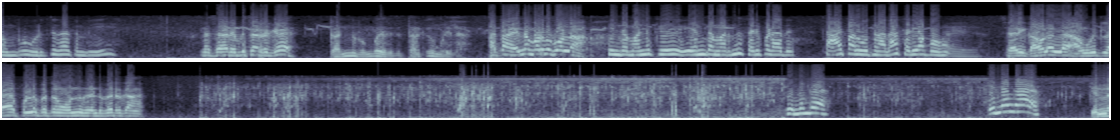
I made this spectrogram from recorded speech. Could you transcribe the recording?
ரொம்ப உறுத்துதா தம்பி? என்ன சார் எப்படி சார் இருக்கு? கண்ணு ரொம்ப எரிது திறக்கவே முடியல. அத்தா என்ன மருந்து போடலாம்? இந்த மண்ணுக்கு எந்த மருந்து சரிப்படாது. தாய்ப்பால் ஊத்துனாதான் சரியா போகும். சரி கவலை இல்ல. அவங்க வீட்டுல புள்ள பெத்தவங்க ஒண்ணுக்கு ரெண்டு பேர் இருக்காங்க. என்னங்க? என்னங்க? என்ன?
